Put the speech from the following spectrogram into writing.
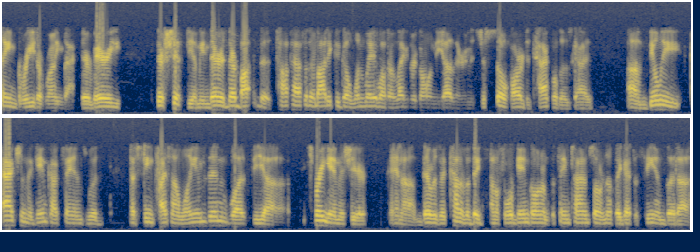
same breed of running back. They're very they're shifty. I mean, they're they're bo- the top half of their body could go one way while their legs are going the other, and it's just so hard to tackle those guys. Um, the only action the Gamecock fans would have seen Tyson Williams in was the uh, spring game this year, and um, there was a kind of a big Final Four game going on at the same time. So I don't know if they got to see him, but uh,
